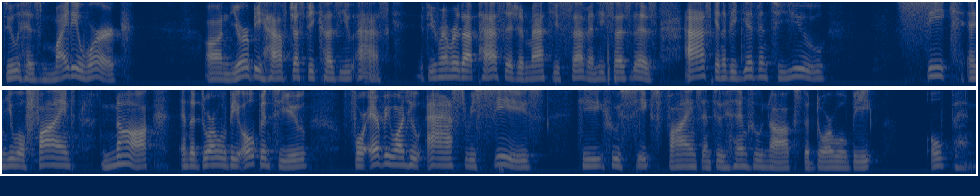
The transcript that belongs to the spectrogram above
do his mighty work on your behalf just because you ask. If you remember that passage in Matthew 7, he says this Ask and it will be given to you. Seek and you will find. Knock and the door will be open to you. For everyone who asks receives, he who seeks finds, and to him who knocks, the door will be open.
